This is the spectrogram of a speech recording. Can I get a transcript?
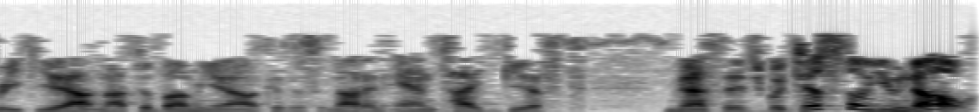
freak you out, not to bum you out, because this is not an anti-gift message, but just so you know,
